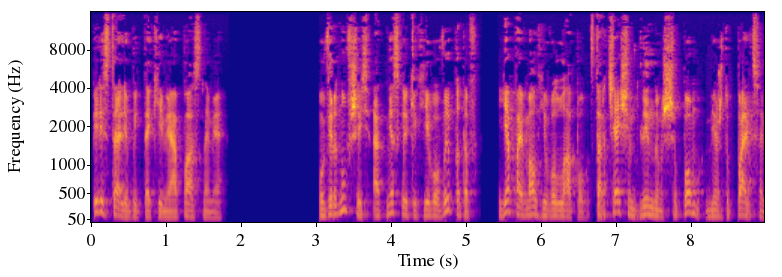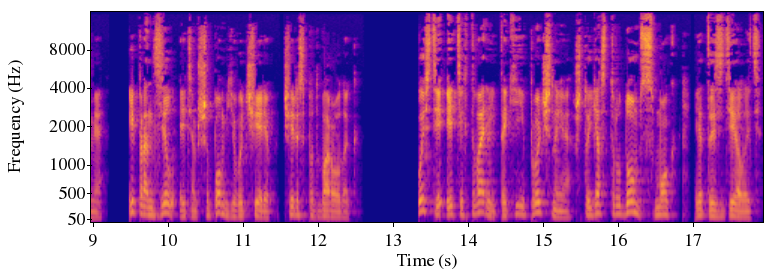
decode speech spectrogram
перестали быть такими опасными. Увернувшись от нескольких его выпадов, я поймал его лапу с торчащим длинным шипом между пальцами и пронзил этим шипом его череп через подбородок. Кости этих тварей такие прочные, что я с трудом смог это сделать.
